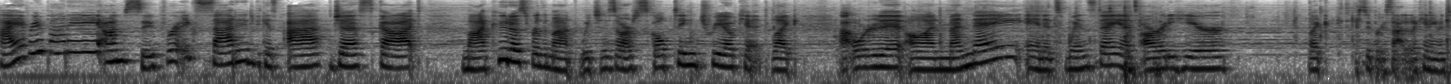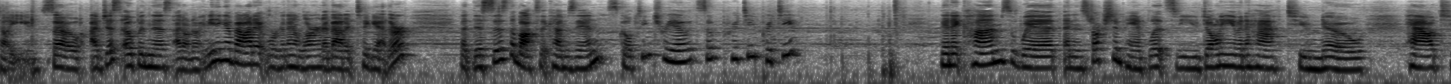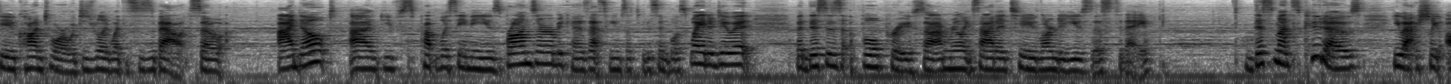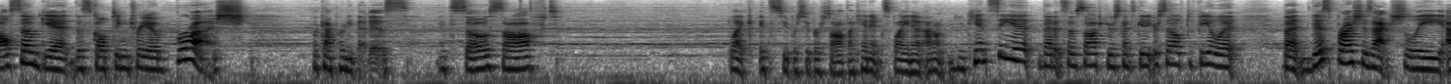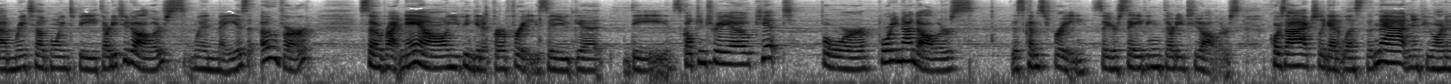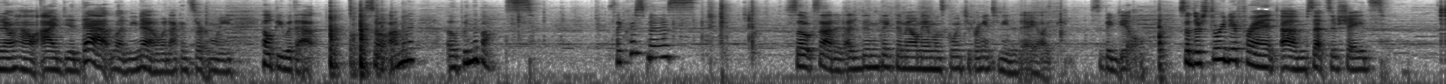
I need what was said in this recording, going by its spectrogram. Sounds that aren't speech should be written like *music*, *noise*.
Hi everybody, I'm super excited because I just got my kudos for the month, which is our sculpting trio kit. Like I ordered it on Monday and it's Wednesday and it's already here. Like super excited, I can't even tell you. So I just opened this, I don't know anything about it. We're gonna learn about it together. But this is the box it comes in, Sculpting Trio. It's so pretty, pretty. Then it comes with an instruction pamphlet so you don't even have to know how to contour, which is really what this is about. So I don't. Uh, you've probably seen me use bronzer because that seems be the simplest way to do it. But this is foolproof, so I'm really excited to learn to use this today. This month's kudos, you actually also get the Sculpting Trio brush. Look how pretty that is. It's so soft like it's super super soft I can't explain it I don't you can't see it that it's so soft You're just have to get it yourself to feel it but this brush is actually um, retail going to be $32 when May is over so right now you can get it for free so you get the sculpting trio kit for $49 this comes free so you're saving $32 of course I actually got it less than that and if you want to know how I did that let me know and I can certainly help you with that so I'm gonna open the box it's like Christmas so excited. I didn't think the mailman was going to bring it to me today. Like, it's a big deal. So there's three different um, sets of shades.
